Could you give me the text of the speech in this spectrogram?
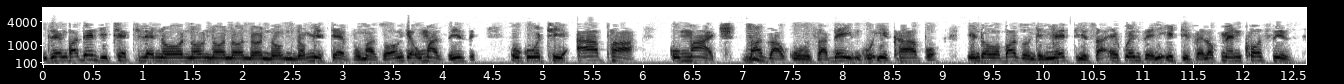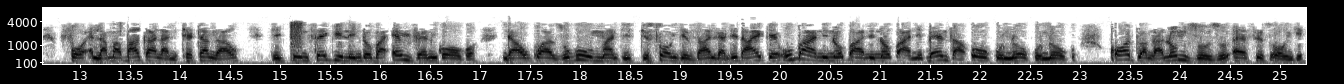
njengoba bendithethile no no no no no no no Mr Vuma zonke umazizi ukuthi apha kumatshi baza kuza beyingu-ikhabo into yoba bazondincedisa ekwenzeni i-development courses for la mabakala ndithetha ngawo. Ndiqinisekile into yoba emveni koko ndawukwazi ukuma ndisonge izandla ndithi hayi ke ubani nobani nobani benza oku noku noku kodwa ngalo mzuzu um sisongi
